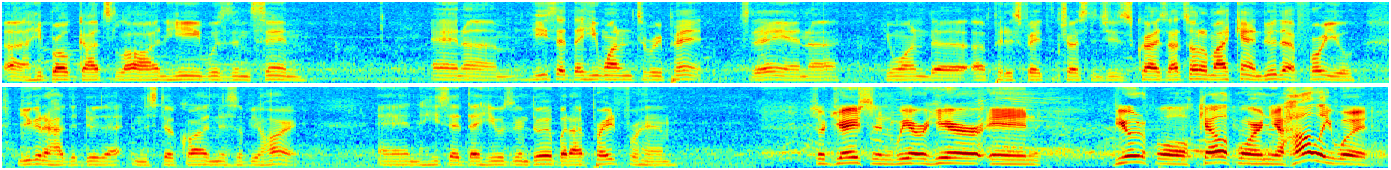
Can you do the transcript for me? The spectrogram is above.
uh, he broke God's law and he was in sin. And um, he said that he wanted to repent today and uh, he wanted to uh, put his faith and trust in Jesus Christ. I told him, I can't do that for you. You're going to have to do that in the still quietness of your heart. And he said that he was going to do it, but I prayed for him. So, Jason, we are here in beautiful California, Hollywood.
